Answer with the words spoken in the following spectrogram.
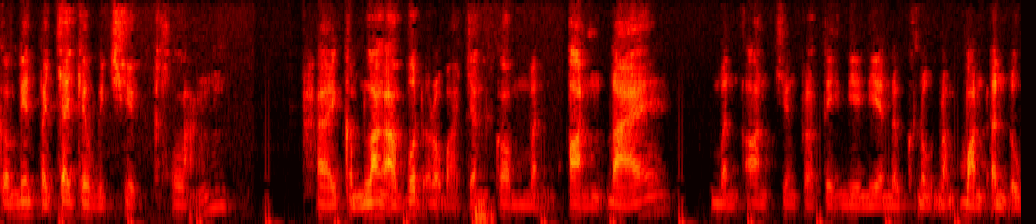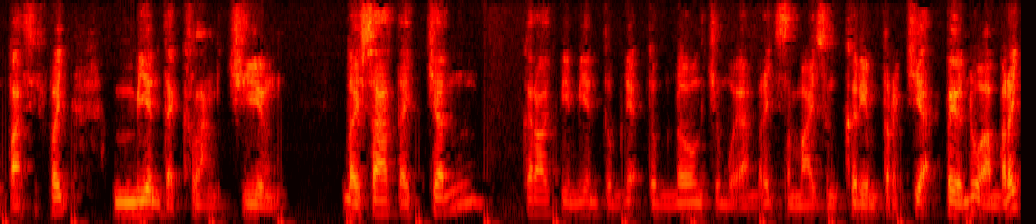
ក៏មានបច្ចេកវិទ្យាខ្លាំងហើយកម្លាំងអាវុធរបស់ចិនក៏មិនអន់ដែរមិនអន់ជាងប្រទេសនានានៅក្នុងតំបន់ Indo-Pacific មានតែខ្លាំងជាងដោយសារតែចិន ក្រោយពីមានទំនាក់ទំនងជាមួយអាមេរិកសម័យសង្គ្រាមត្រជាក់ពេលនោះអាមេរិក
